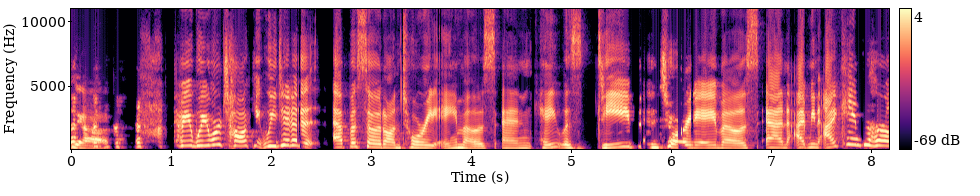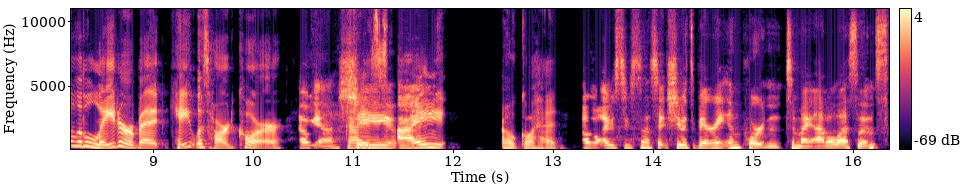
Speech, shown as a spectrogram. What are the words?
yeah. I mean, we were talking, we did an episode on Tori Amos, and Kate was deep in Tori Amos. And I mean, I came to her a little later, but Kate was hardcore. Oh yeah. Guys, She I oh go ahead. Oh, I was just going to say she was very important to my adolescence.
